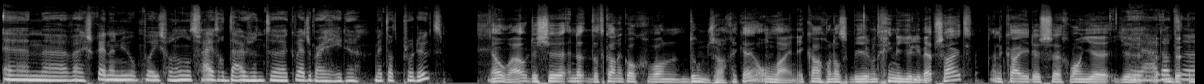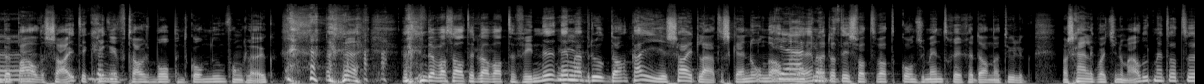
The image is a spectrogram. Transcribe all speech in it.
En wij scannen nu op iets van 150.000 kwetsbaarheden met dat product. Oh wauw, dus je, en dat, dat kan ik ook gewoon doen, zag ik, hè, online. Ik kan gewoon als ik bij jullie, want ik ging naar jullie website en dan kan je dus uh, gewoon je, je Ja, dat, be- een eh, bepaalde site. Ik ging even trouwens bol.com doen, vond ik leuk. er was altijd wel wat te vinden. Nee, Ja. maar bedoel, dan kan je je site laten scannen, onder Ja, andere. hè, maar dat is wat, wat consumenteriger dan natuurlijk waarschijnlijk wat je normaal doet met dat eh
